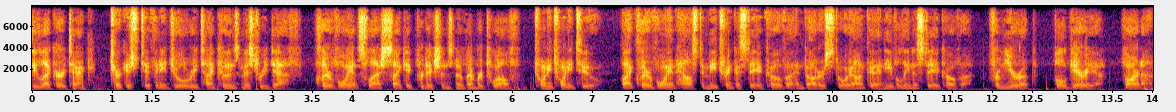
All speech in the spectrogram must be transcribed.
Dilek Ertek, Turkish Tiffany Jewelry Tycoon's Mystery Death. Clairvoyant slash Psychic Predictions November 12, 2022. By Clairvoyant House Dimitrinka Staikova and daughters Stoyanka and Evelina Staikova. From Europe, Bulgaria, Varna.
